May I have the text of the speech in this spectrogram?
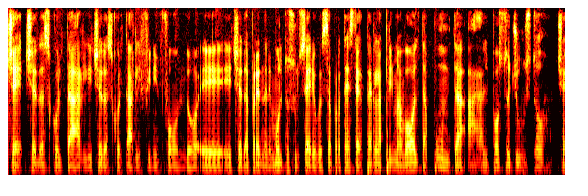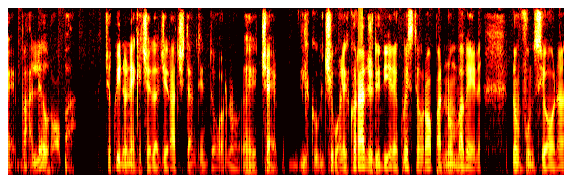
c'è, c'è, da ascoltarli, c'è da ascoltarli fino in fondo e, e, c'è da prendere molto sul serio questa protesta che per la prima volta punta al posto giusto, cioè va all'Europa. Cioè qui non è che c'è da girarci tanto intorno, eh, il, ci vuole il coraggio di dire questa Europa non va bene, non funziona,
